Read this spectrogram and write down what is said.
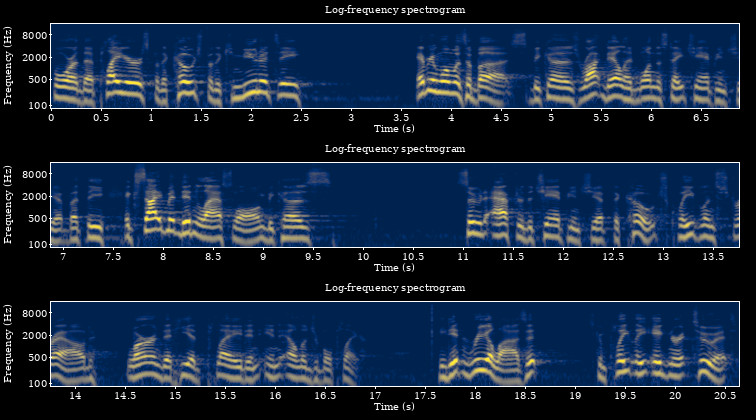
for the players, for the coach, for the community. Everyone was a buzz because Rockdale had won the state championship, but the excitement didn't last long because soon after the championship, the coach, Cleveland Stroud, learned that he had played an ineligible player. He didn't realize it, he's completely ignorant to it,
